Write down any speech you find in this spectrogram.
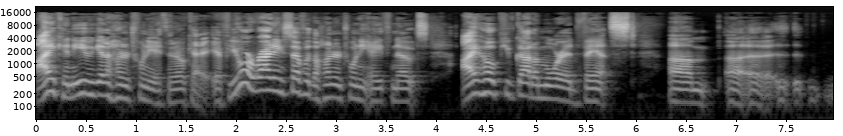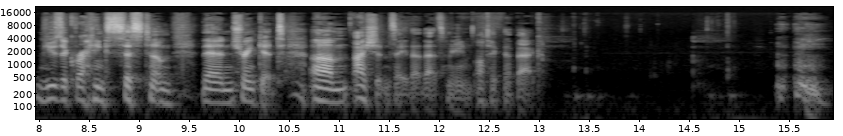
I can even get a 128th note. Okay, if you are writing stuff with 128th notes, I hope you've got a more advanced um, uh, music writing system than Trinket. Um, I shouldn't say that. That's mean. I'll take that back.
